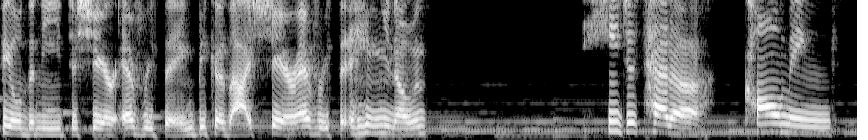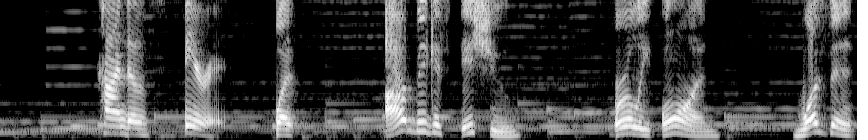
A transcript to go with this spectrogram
feel the need to share everything because I share everything, you know. And he just had a calming kind of spirit. But our biggest issue early on wasn't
